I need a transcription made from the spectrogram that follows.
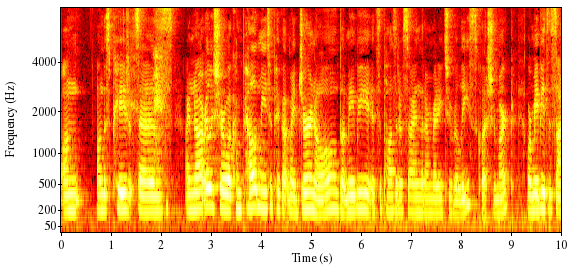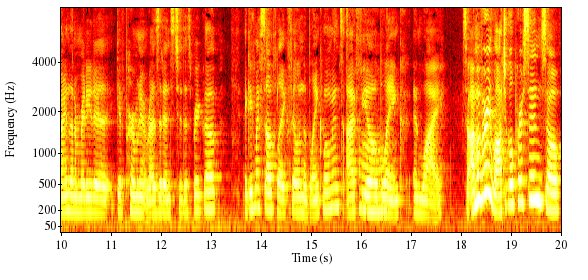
on on this page it says I'm not really sure what compelled me to pick up my journal, but maybe it's a positive sign that I'm ready to release question mark or maybe it's a sign that I'm ready to give permanent residence to this breakup. I give myself like fill in the blank moments. I feel blank and why. So I'm a very logical person, so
